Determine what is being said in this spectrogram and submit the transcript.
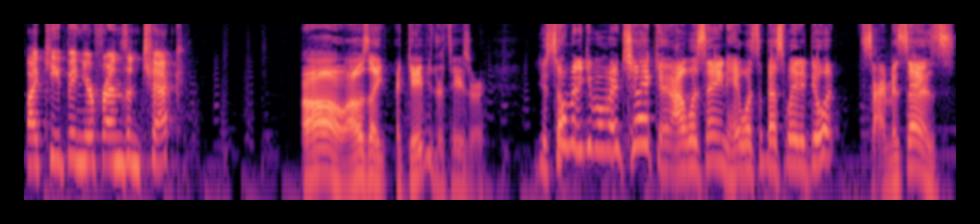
By keeping your friends in check. Oh, I was like, I gave you the taser. You told me to give him a check, and I was saying, hey, what's the best way to do it? Simon says.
